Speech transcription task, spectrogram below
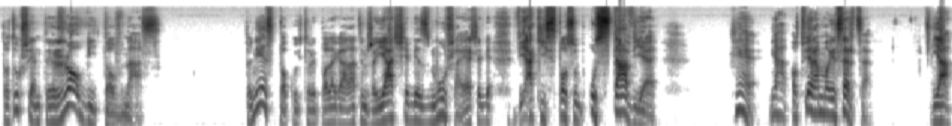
To Duch Święty robi to w nas. To nie jest pokój, który polega na tym, że ja siebie zmuszę, ja siebie w jakiś sposób ustawię, nie, ja otwieram moje serce. Ja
